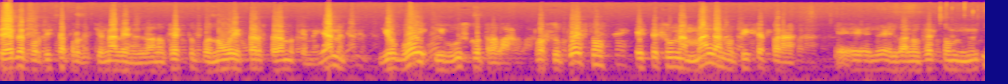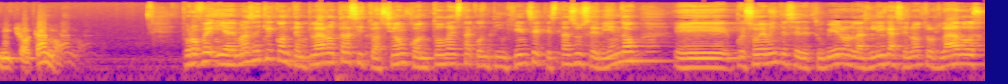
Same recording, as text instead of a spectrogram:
ser deportista profesional en el baloncesto, pues no voy a estar esperando que me llamen. Yo voy y busco trabajo. Por supuesto, esta es una mala noticia para eh, el, baloncesto michoacano. Profe, y además hay que contemplar otra situación con toda esta contingencia que está sucediendo. Eh, pues obviamente se detuvieron las ligas en otros lados,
